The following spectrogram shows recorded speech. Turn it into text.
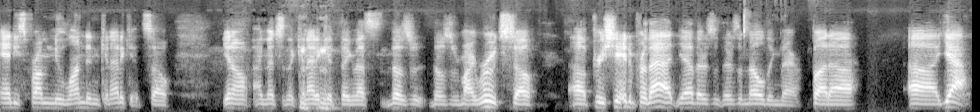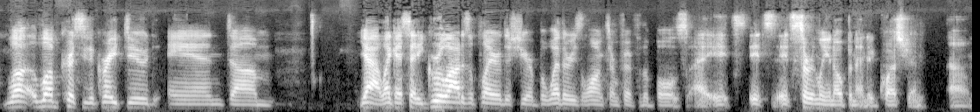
and he's from New London, Connecticut. So, you know, I mentioned the Connecticut thing. That's those are those are my roots. So, uh, appreciate for that. Yeah, there's there's a melding there. But uh, uh, yeah, lo- love Kris. He's a great dude, and um, yeah, like I said, he grew lot as a player this year. But whether he's a long term fit for the Bulls, I, it's it's it's certainly an open ended question. Um,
